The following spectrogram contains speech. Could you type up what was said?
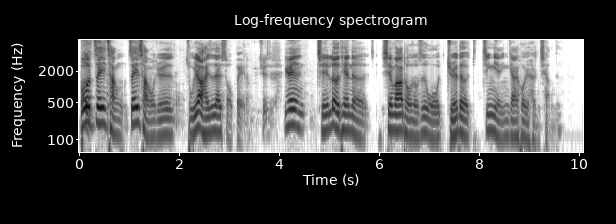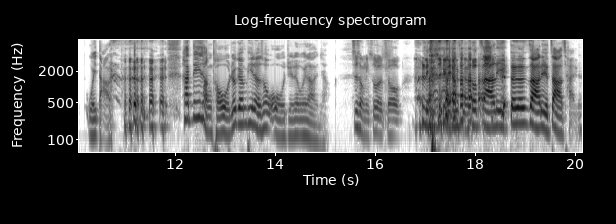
不过这一场这一场，我觉得主要还是在守备了，确实，因为其实乐天的先发投手是我觉得今年应该会很强的。维达尔，他第一场投我就跟 Peter 说，我觉得维达尔很强，自从你说了之后，连续两场都炸裂。真的是炸裂炸惨了。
